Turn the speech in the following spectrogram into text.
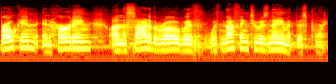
broken and hurting on the side of the road with, with nothing to his name at this point.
